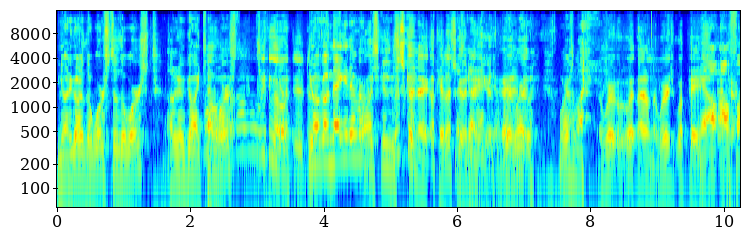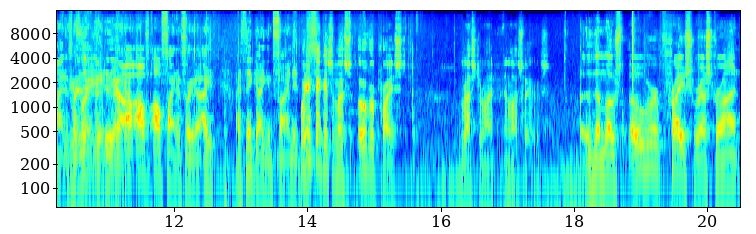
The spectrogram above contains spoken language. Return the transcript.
You want to go to the worst of the worst? I'm going to go by 10 well, worst. uh, can go. You, you want to go negative or what's? Let's go negative. Okay, let's, go, negative. Where, where, where's my? Where- where- I don't know. Where's what page? Yeah, I'll, I'll find it for you. find it. Okay. I'll, I'll, I'll find it for you. I, I think I can find it. What do you think is the most overpriced restaurant in Las Vegas? the most overpriced restaurant?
